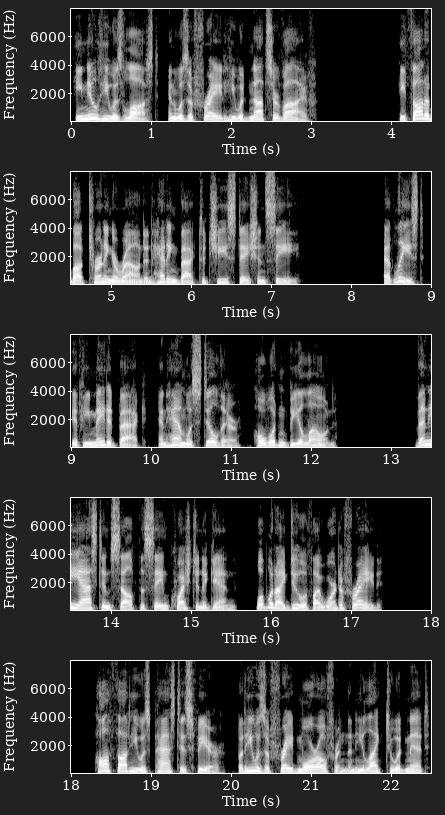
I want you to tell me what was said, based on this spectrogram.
He knew he was lost and was afraid he would not survive. He thought about turning around and heading back to Cheese Station C. At least, if he made it back and Hem was still there, Haw wouldn't be alone. Then he asked himself the same question again what would I do if I weren't afraid? Haw thought he was past his fear, but he was afraid more often than he liked to admit,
